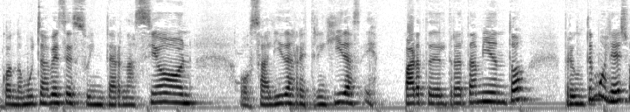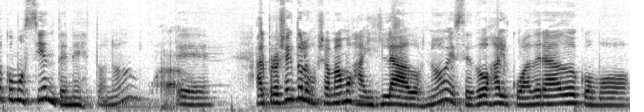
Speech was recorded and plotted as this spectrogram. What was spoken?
cuando muchas veces su internación o salidas restringidas es parte del tratamiento. Preguntémosle a ellos cómo sienten esto, ¿no? Eh, al proyecto los llamamos aislados, ¿no? Ese 2 al cuadrado como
